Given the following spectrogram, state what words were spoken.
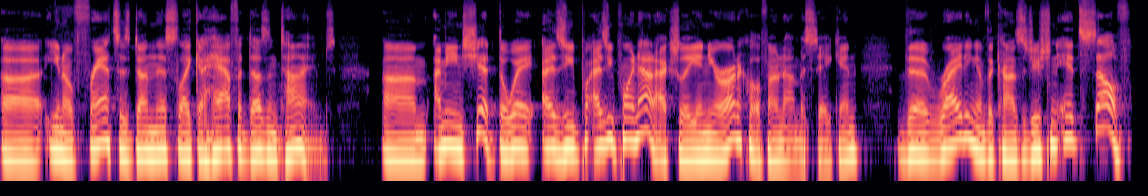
uh, you know france has done this like a half a dozen times Um, I mean, shit. The way as you as you point out, actually, in your article, if I'm not mistaken, the writing of the Constitution itself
